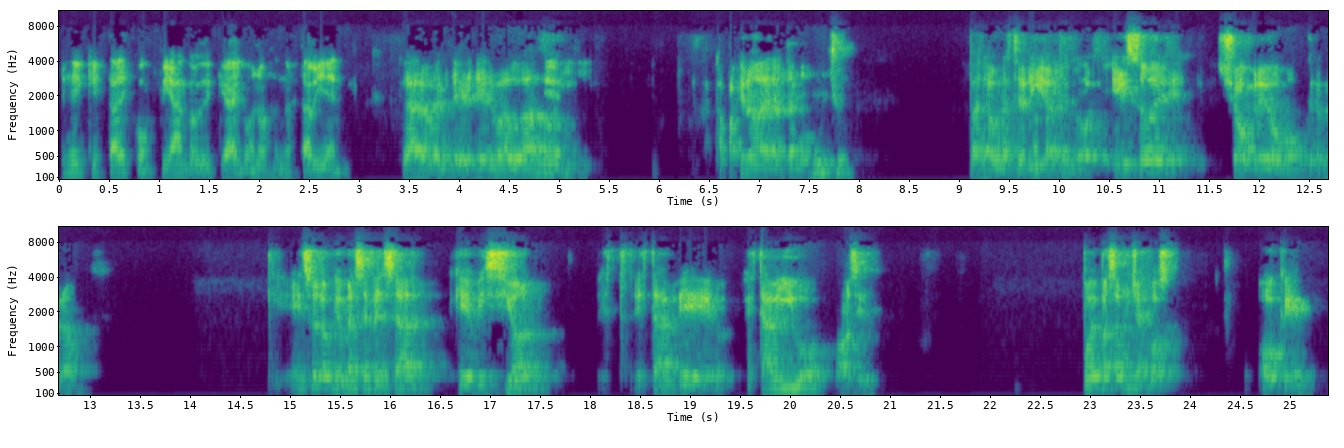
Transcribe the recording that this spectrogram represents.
es el que está desconfiando de que algo no, está bien. Claro, él, va dudando y capaz que no adelantamos mucho para una teoría, pero eso yo creo, vos creo que no. Eso es lo que me hace pensar que Visión está, eh, está vivo, vamos a decir, Pueden pasar muchas cosas. O que,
